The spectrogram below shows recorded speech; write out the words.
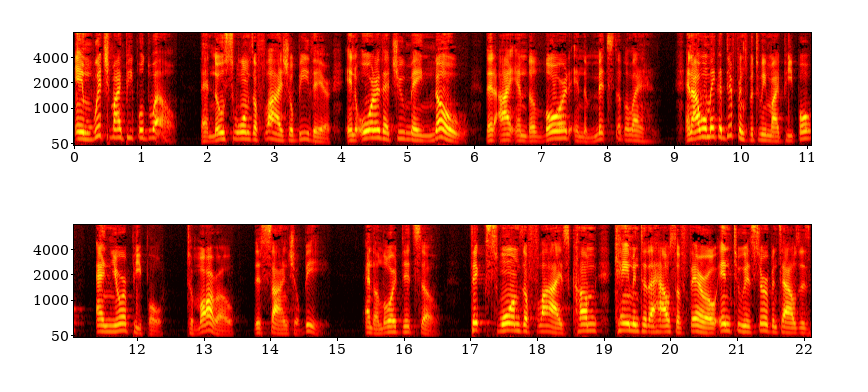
in which my people dwell, that no swarms of flies shall be there, in order that you may know that I am the Lord in the midst of the land. And I will make a difference between my people and your people. Tomorrow this sign shall be. And the Lord did so thick swarms of flies come came into the house of pharaoh into his servants houses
